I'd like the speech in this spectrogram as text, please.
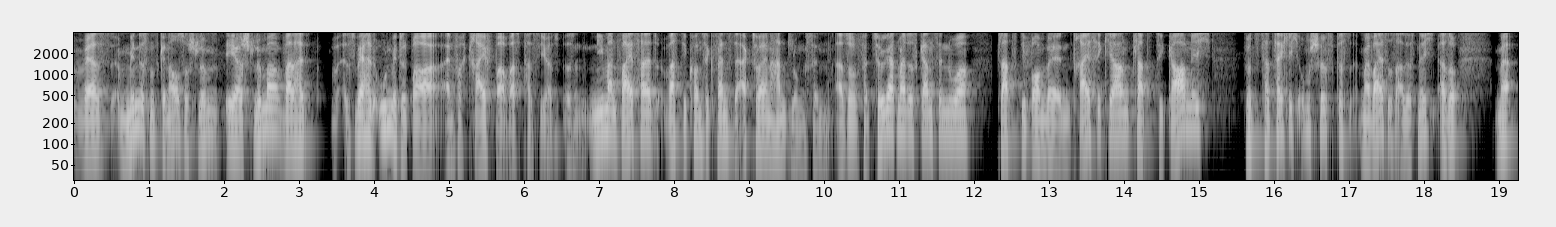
wäre es mindestens genauso schlimm, eher schlimmer, weil halt es wäre halt unmittelbar einfach greifbar, was passiert. Also niemand weiß halt, was die Konsequenz der aktuellen Handlungen sind. Also verzögert man das Ganze nur, platzt die Bombe in 30 Jahren, platzt sie gar nicht, wird es tatsächlich umschifft, das, man weiß es alles nicht. Also man,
